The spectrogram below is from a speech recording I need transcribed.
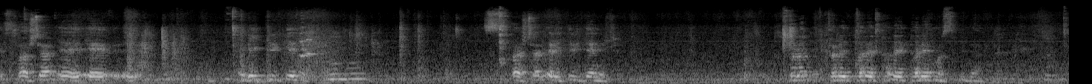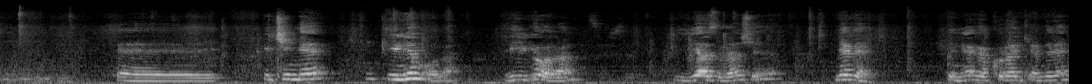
E, saçlar e, e, e, elektrik denir. Saçlar elektrik denir. Böyle tare tare tare tare yapmasın bir daha. Ee, içinde ilim olan, bilgi olan, yazılan şey ne be? Dünya ve Kur'an-ı Kerim'de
